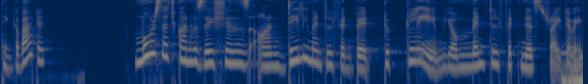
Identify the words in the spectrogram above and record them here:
Think about it. More such conversations on Daily Mental Fitbit to claim your mental fitness right away.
